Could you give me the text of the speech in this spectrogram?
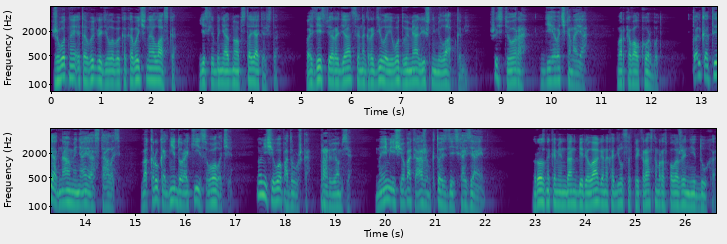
Животное это выглядело бы как обычная ласка, если бы не одно обстоятельство. Воздействие радиации наградило его двумя лишними лапками. «Шестера, девочка моя», — ворковал Корбут. «Только ты одна у меня и осталась. Вокруг одни дураки и сволочи. Ну ничего, подружка, прорвемся. Мы им еще покажем, кто здесь хозяин». Грозный комендант Берелага находился в прекрасном расположении духа.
